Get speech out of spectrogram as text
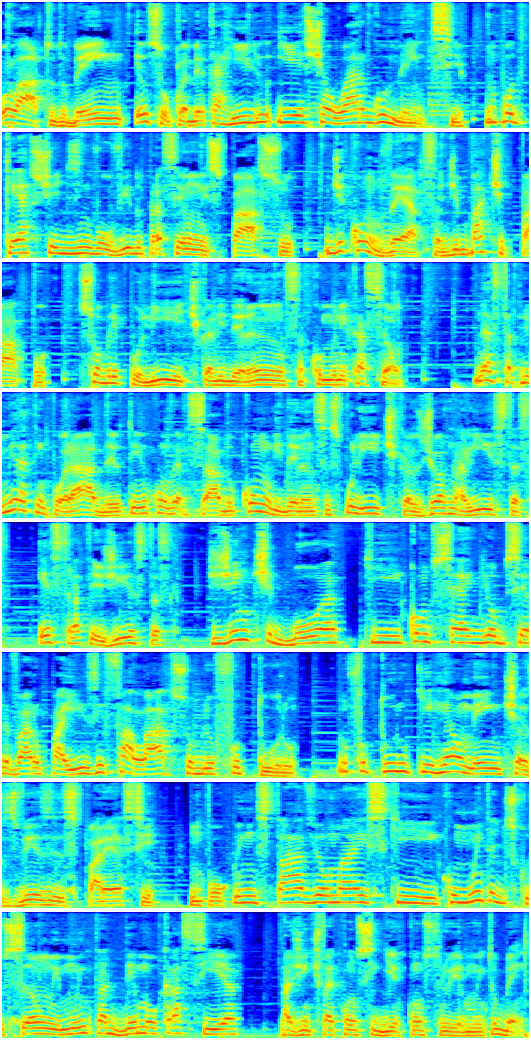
Olá, tudo bem? Eu sou Kleber Carrilho e este é o Argumente-se, um podcast desenvolvido para ser um espaço de conversa, de bate-papo sobre política, liderança, comunicação. Nesta primeira temporada, eu tenho conversado com lideranças políticas, jornalistas, estrategistas, gente boa que consegue observar o país e falar sobre o futuro. Um futuro que realmente às vezes parece um pouco instável, mas que com muita discussão e muita democracia a gente vai conseguir construir muito bem.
